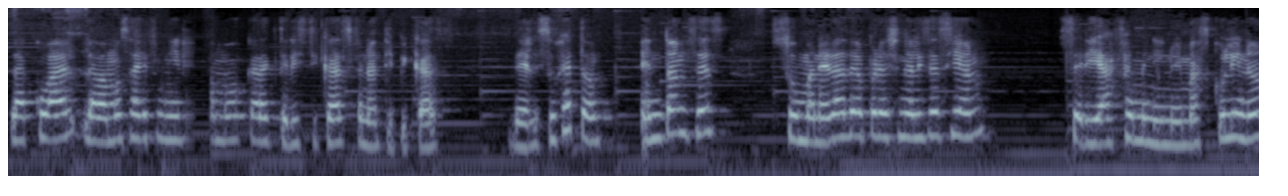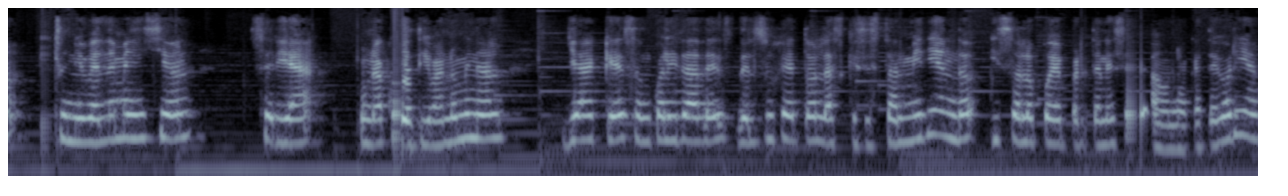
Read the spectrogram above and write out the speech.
la cual la vamos a definir como características fenotípicas del sujeto. Entonces, su manera de operacionalización sería femenino y masculino y su nivel de medición sería una cualitativa nominal, ya que son cualidades del sujeto las que se están midiendo y solo puede pertenecer a una categoría.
